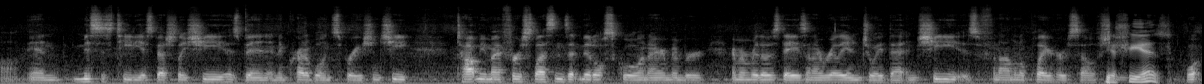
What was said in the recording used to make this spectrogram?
Um, and Mrs. Teedy, especially, she has been an incredible inspiration. She taught me my first lessons at middle school, and I remember I remember those days, and I really enjoyed that. And she is a phenomenal player herself. yes, she is. Well,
